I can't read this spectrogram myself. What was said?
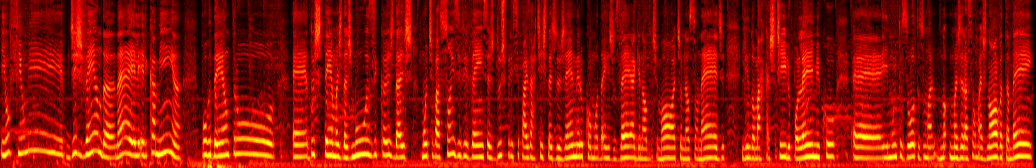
E o filme desvenda, né, ele, ele caminha por dentro é, dos temas das músicas, das motivações e vivências dos principais artistas do gênero, como Odair José, Agnaldo Timóteo, Nelson Ned, Lindomar Castilho, polêmico, é, e muitos outros, uma, uma geração mais nova também.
